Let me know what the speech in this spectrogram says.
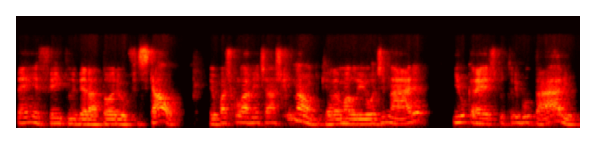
tem efeito liberatório fiscal? Eu particularmente acho que não, porque ela é uma lei ordinária e o crédito tributário,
